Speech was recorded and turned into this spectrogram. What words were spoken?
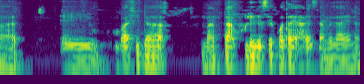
আর এই বাঁশিটা নাটটা খুলে গেছে, কোথায় হারাইছে আমি জানি না।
